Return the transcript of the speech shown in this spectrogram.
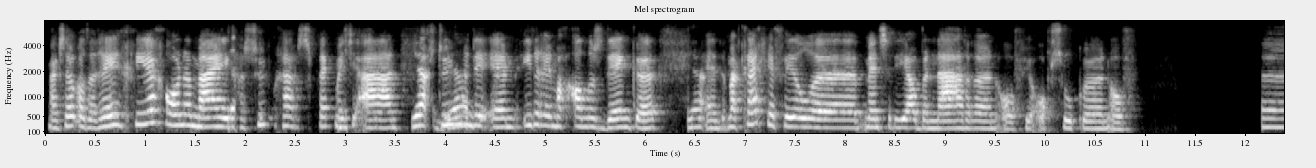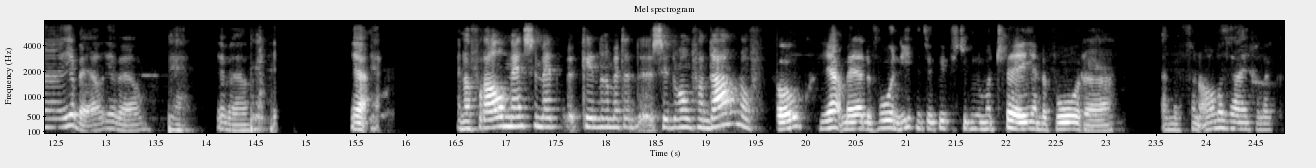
Maar ik zou ook altijd reageer gewoon naar mij. Ik ga super graag een gesprek met je aan. Ja, Stuur ja. me een DM. Iedereen mag anders denken. Ja. En, maar krijg je veel uh, mensen die jou benaderen of je opzoeken? Of... Uh, jawel, jawel. Ja. Jawel. Ja. En dan vooral mensen met kinderen met een syndroom van Down? Of? Ook, ja, maar ja, daarvoor niet. Natuurlijk is natuurlijk nummer twee en daarvoor uh, en met van alles eigenlijk.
